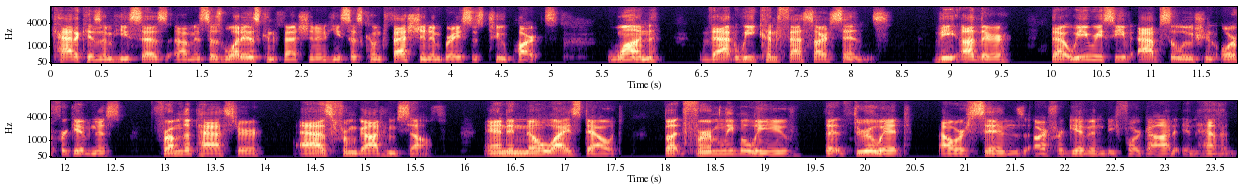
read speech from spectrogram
catechism, he says, um, it says, What is confession? And he says, Confession embraces two parts. One, that we confess our sins. The other, that we receive absolution or forgiveness from the pastor as from God himself, and in no wise doubt, but firmly believe that through it our sins are forgiven before God in heaven.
